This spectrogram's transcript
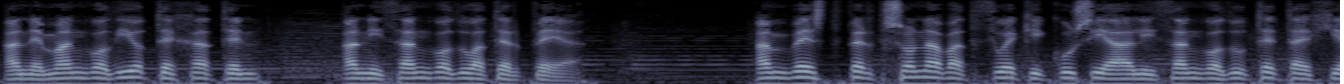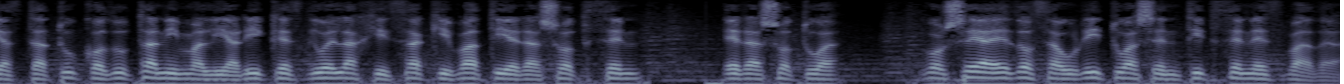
han emango diote jaten, han izango du aterpea. Han best pertsona batzuek ikusi ahal izango dut eta egiaztatuko dut animaliarik ez duela jizaki bati erasotzen, erasotua, gozea edo zauritua sentitzen ez bada.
